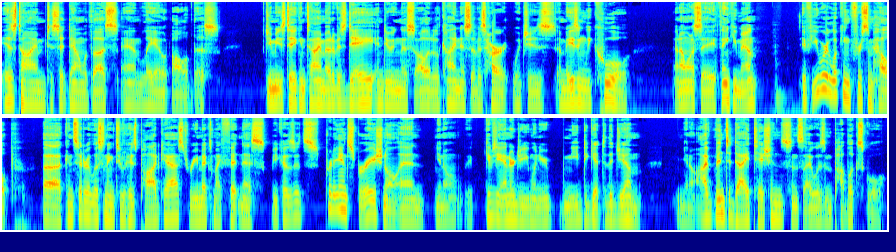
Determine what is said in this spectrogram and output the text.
his time to sit down with us and lay out all of this. Jimmy's taking time out of his day and doing this all out of the kindness of his heart, which is amazingly cool. And I want to say thank you, man. If you were looking for some help, uh, consider listening to his podcast, Remix My Fitness, because it's pretty inspirational and, you know, it gives you energy when you need to get to the gym. You know, I've been to dietitians since I was in public school.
